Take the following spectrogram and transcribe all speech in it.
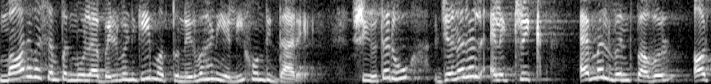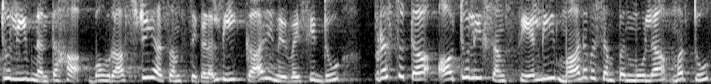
ಮಾನವ ಸಂಪನ್ಮೂಲ ಬೆಳವಣಿಗೆ ಮತ್ತು ನಿರ್ವಹಣೆಯಲ್ಲಿ ಹೊಂದಿದ್ದಾರೆ. ಶ್ರೀಯುತರು General Electric ML wind power ಆಟೋಲೀವ್ನಂತಹ ಬಹುರಾಷ್ಟ್ರೀಯ ಸಂಸ್ಥೆಗಳಲ್ಲಿ ಕಾರ್ಯನಿರ್ವಹಿಸಿದ್ದು, ಪ್ರಸ್ತುತ ಆಟೋಲೀವ್ ಸಂಸ್ಥೆಯಲ್ಲಿ ಮಾನವ ಸಂಪನ್ಮೂಲ ಮತ್ತು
